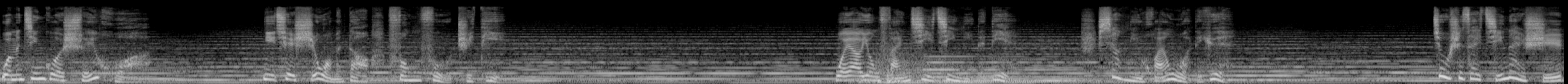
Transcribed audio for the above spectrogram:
我们经过水火，你却使我们到丰富之地。我要用凡祭进你的殿，向你还我的愿，就是在极难时，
